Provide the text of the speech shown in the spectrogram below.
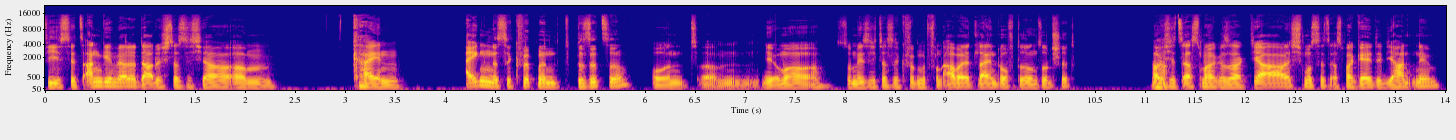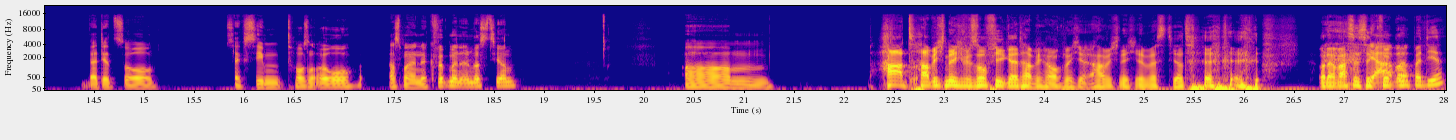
wie ich es jetzt angehen werde, dadurch, dass ich ja ähm, kein eigenes Equipment besitze und ähm, mir immer so mäßig das Equipment von Arbeit leihen durfte und so ein Shit. Habe Ja. ich jetzt erstmal gesagt, ja, ich muss jetzt erstmal Geld in die Hand nehmen. Werde jetzt so 6.000, 7.000 Euro erstmal in Equipment investieren. Ähm, Hart habe ich nicht, so viel Geld habe ich auch nicht, habe ich nicht investiert. Oder was ist Ja, Equipment aber- bei dir?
